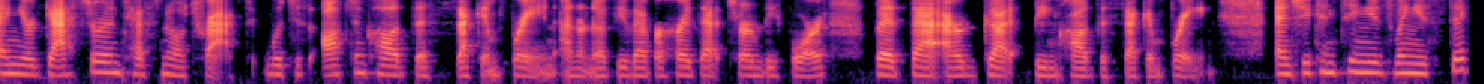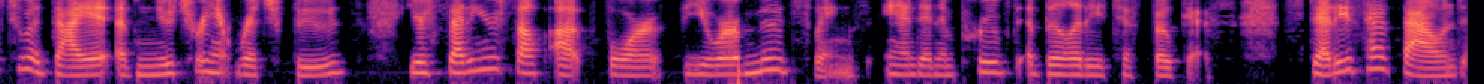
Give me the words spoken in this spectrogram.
and your gastrointestinal tract, which is often called the second brain. I don't know if you've ever heard that term before, but that our gut being called the second brain. And she continues when you stick to a diet of nutrient rich foods, you're setting yourself up for fewer mood swings and an improved ability to focus. Studies have found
